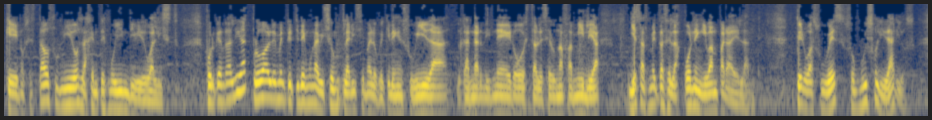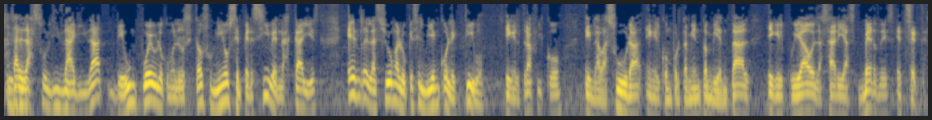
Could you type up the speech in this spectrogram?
que en los Estados Unidos la gente es muy individualista, porque en realidad probablemente tienen una visión clarísima de lo que quieren en su vida, ganar dinero, establecer una familia, y esas metas se las ponen y van para adelante. Pero a su vez son muy solidarios. O sea, la solidaridad de un pueblo como el de los Estados Unidos se percibe en las calles en relación a lo que es el bien colectivo, en el tráfico, en la basura, en el comportamiento ambiental, en el cuidado de las áreas verdes, etcétera.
